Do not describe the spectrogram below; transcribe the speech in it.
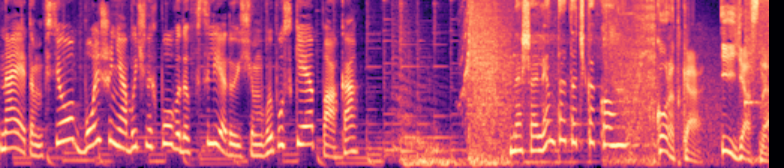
На этом все. Больше необычных поводов в следующем выпуске. Пока! Наша лента. Коротко и ясно.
